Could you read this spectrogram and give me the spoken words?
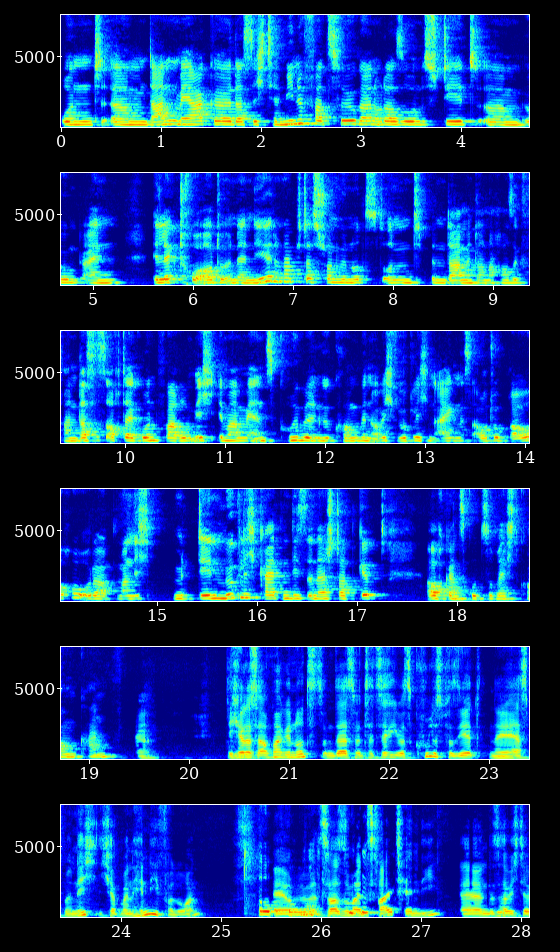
und ähm, dann merke, dass sich Termine verzögern oder so und es steht ähm, irgendein Elektroauto in der Nähe, dann habe ich das schon genutzt und bin damit dann nach Hause gefahren. Das ist auch der Grund, warum ich immer mehr ins Grübeln gekommen bin, ob ich wirklich ein eigenes Auto brauche oder ob man nicht mit den Möglichkeiten, die es in der Stadt gibt, auch ganz gut zurechtkommen kann. Ja. Ich habe das auch mal genutzt und da ist mir tatsächlich was Cooles passiert. Naja, erstmal nicht. Ich habe mein Handy verloren. Oh, äh, und das war so mein Zweithandy. Ähm, das habe ich da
